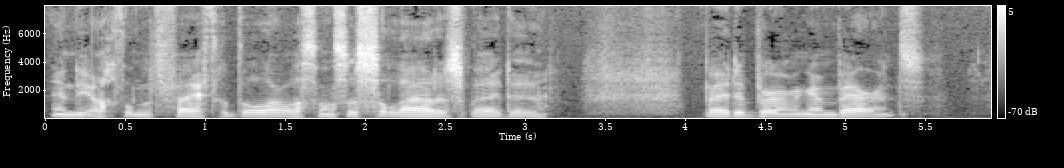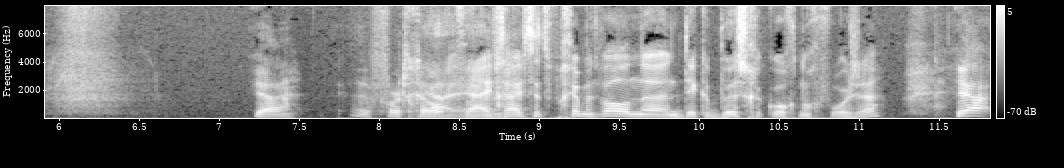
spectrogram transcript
En die 850 dollar was dan zijn salaris bij de, bij de Birmingham Barons. Ja, eh, voor het geld. Ja, hij, heeft, hij, heeft, het op een gegeven moment wel een, eh, een, dikke bus gekocht nog voor ze. Ja,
